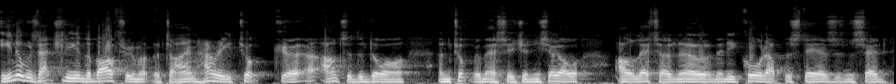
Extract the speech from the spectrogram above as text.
Ena was actually in the bathroom at the time. Harry took uh, answered the door and took the message, and he said, "Oh, I'll let her know." And then he called up the stairs and said,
